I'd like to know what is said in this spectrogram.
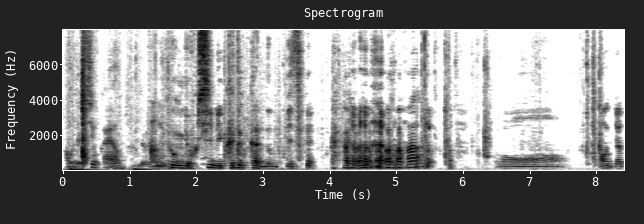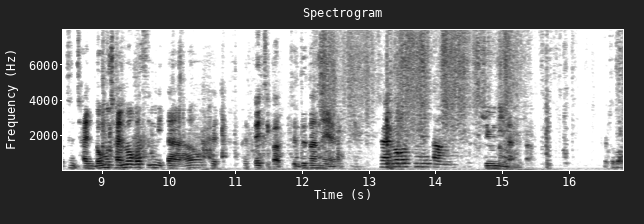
아, 근데 치울까요? 왜 방송 욕심이 그득한 눈빛을. 오. 어, 여튼 잘 너무 잘 먹었습니다. 어, 배, 배돼지가 든든하네요. 이렇게. 잘 먹었습니다. 기운이 난다. 이렇게 봐봐.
